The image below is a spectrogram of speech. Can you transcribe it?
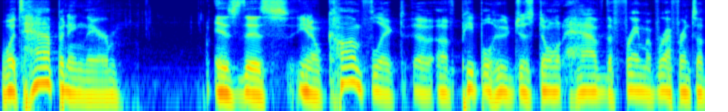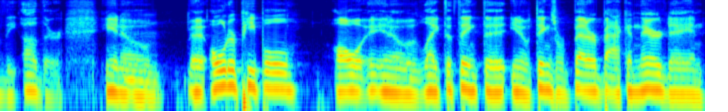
what's happening there is this you know conflict of, of people who just don't have the frame of reference of the other you know uh, older people all you know like to think that you know things were better back in their day and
